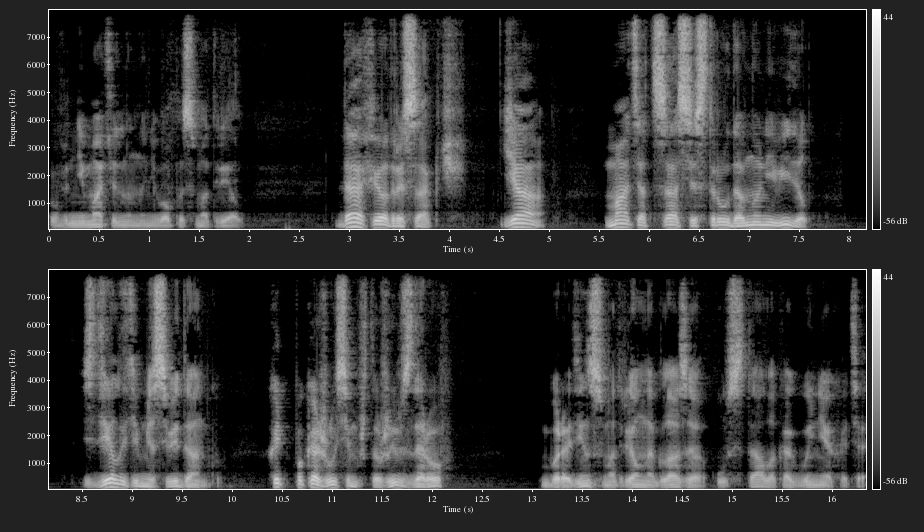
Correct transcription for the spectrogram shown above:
внимательно на него посмотрел. «Да, Федор Исаакович, я мать, отца, сестру давно не видел. Сделайте мне свиданку, хоть покажусь им, что жив-здоров». Бородин смотрел на глаза устало, как бы нехотя.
